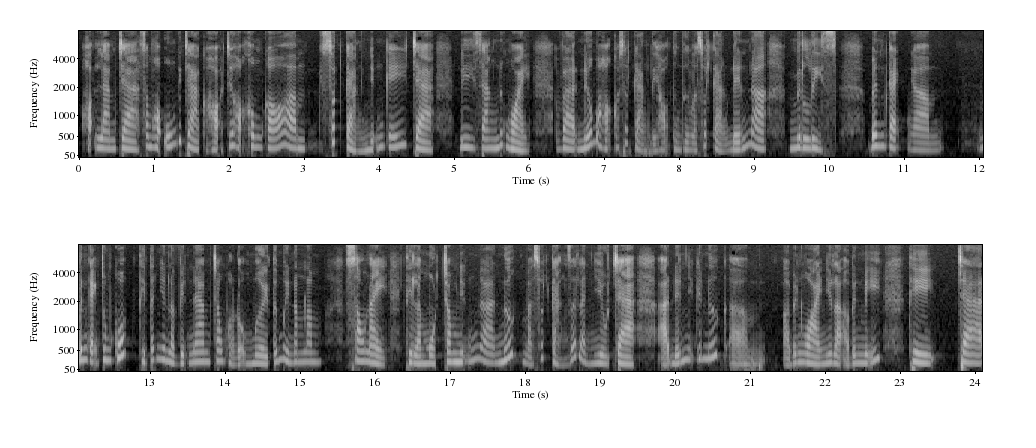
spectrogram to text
họ làm trà xong họ uống cái trà của họ chứ họ không có um, xuất cảng những cái trà đi sang nước ngoài. Và nếu mà họ có xuất cảng thì họ thường thường là xuất cảng đến uh, Middle East. Bên cạnh uh, bên cạnh Trung Quốc thì tất nhiên là Việt Nam trong khoảng độ 10 tới 15 năm sau này thì là một trong những à, nước mà xuất cảng rất là nhiều trà à, đến những cái nước à, ở bên ngoài như là ở bên Mỹ thì trà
